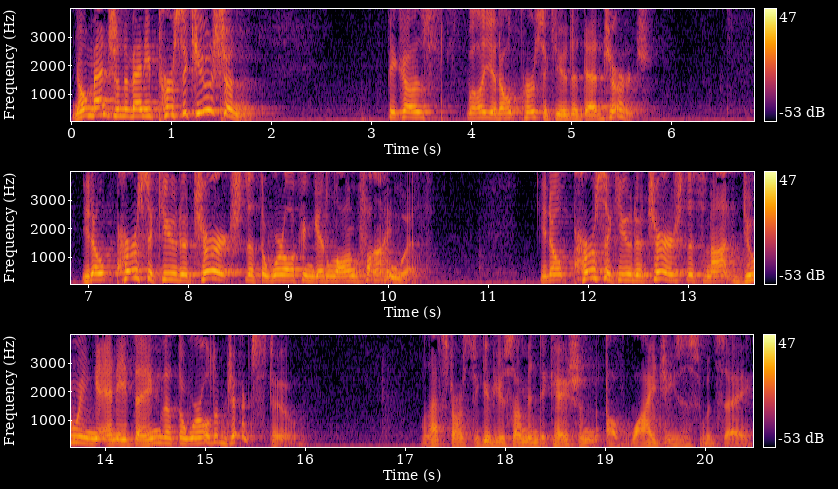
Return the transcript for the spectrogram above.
no mention of any persecution. Because, well, you don't persecute a dead church. You don't persecute a church that the world can get along fine with. You don't persecute a church that's not doing anything that the world objects to. Well, that starts to give you some indication of why Jesus would say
